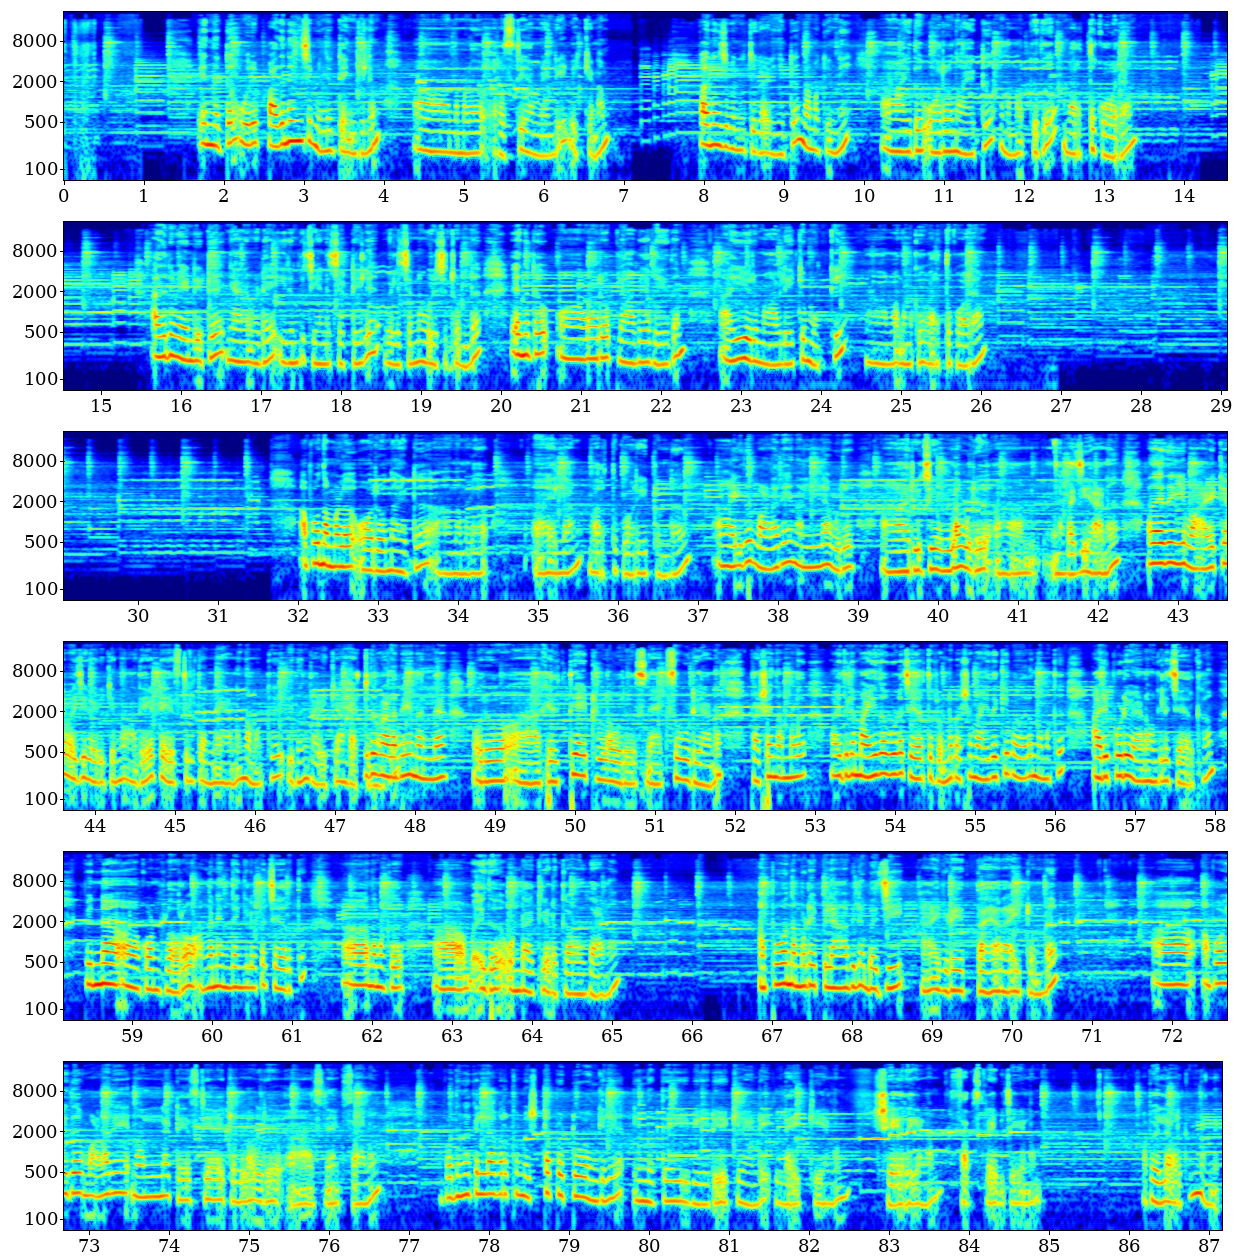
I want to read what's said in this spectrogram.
എന്നിട്ട് ഒരു പതിനഞ്ച് മിനിറ്റെങ്കിലും നമ്മൾ റെസ്റ്റ് ചെയ്യാൻ വേണ്ടി വെക്കണം. പതിനഞ്ച് മിനിറ്റ് കഴിഞ്ഞിട്ട് നമുക്കിനി ഇത് ഓരോന്നായിട്ട് നമുക്കിത് വറുത്ത് കോരാം. അതിന് വേണ്ടിയിട്ട് ഞാനിവിടെ ഇരുമ്പ് ചീനച്ചട്ടിയിൽ വെളിച്ചെണ്ണ ഒഴിച്ചിട്ടുണ്ട്. എന്നിട്ട് ഓരോ പ്ലാവ്യ വീതം ഈ ഒരു മാവിലേക്ക് മുക്കി നമുക്ക് വറുത്ത് കോരാം. അപ്പോൾ നമ്മൾ ഓരോന്നായിട്ട് നമ്മൾ എല്ലാം വറുത്ത് കോരിയിട്ടുണ്ട്. ഇത് വളരെ നല്ല ഒരു രുചിയുള്ള ഒരു ഭജിയാണ് അതായത് ഈ വാഴയ്ക്ക ബജി കഴിക്കുന്ന അതേ ടേസ്റ്റിൽ തന്നെയാണ് നമുക്ക് ഇതും കഴിക്കാൻ പറ്റും ഇത് വളരെ നല്ല ഒരു ഹെൽത്തി ആയിട്ടുള്ള ഒരു സ്നാക്സ് കൂടിയാണ്. പക്ഷേ നമ്മൾ ഇതിൽ മൈദ കൂടെ ചേർത്തിട്ടുണ്ട്. പക്ഷേ മൈദയ്ക്ക് പകരം നമുക്ക് അരിപ്പൊടി വേണമെങ്കിൽ ചേർക്കാം. പിന്നെ കോൺഫ്ലവറോ അങ്ങനെ എന്തെങ്കിലുമൊക്കെ ചേർത്ത് നമുക്ക് ഇത് ഉണ്ടാക്കിയെടുക്കാവുന്നതാണ്. അപ്പോൾ നമ്മുടെ പ്ലാവില ബജി ഇവിടെ തയ്യാറായിട്ടുണ്ട്. അപ്പോൾ ഇത് വളരെ നല്ല ടേസ്റ്റി ആയിട്ടുള്ള ഒരു സ്നാക്സാണ്. അപ്പോൾ നിങ്ങൾക്ക് എല്ലാവർക്കും ഇഷ്ടപ്പെട്ടുവെങ്കിൽ ഇന്നത്തെ ഈ വീഡിയോയ്ക്ക് വേണ്ടി ലൈക്ക് ചെയ്യണം ഷെയർ ചെയ്യണം സബ്സ്ക്രൈബ് ചെയ്യണം. അപ്പോൾ എല്ലാവർക്കും നന്ദി.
